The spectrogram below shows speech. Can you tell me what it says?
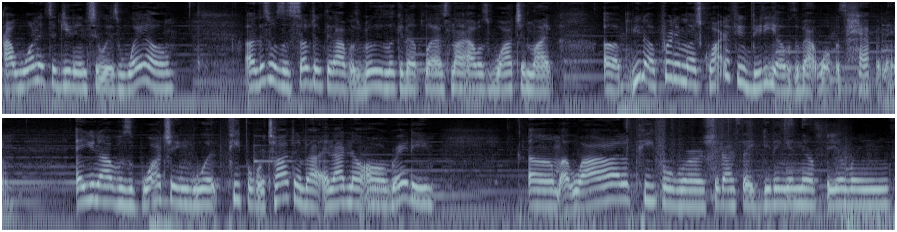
I wanted to get into as well. Uh, this was a subject that I was really looking up last night. I was watching like, uh, you know, pretty much quite a few videos about what was happening, and you know, I was watching what people were talking about, and I know already, um, a lot of people were, should I say, getting in their feelings,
